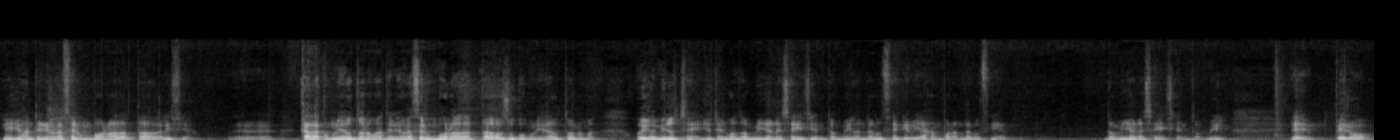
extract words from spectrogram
y ellos han tenido que hacer un bono adaptado a Galicia. Eh, cada comunidad autónoma ha tenido que hacer un bono adaptado a su comunidad autónoma. Oiga, mire usted, yo tengo 2.600.000 andaluces que viajan por Andalucía. 2.600.000. Eh, pero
